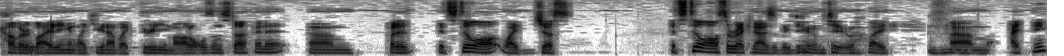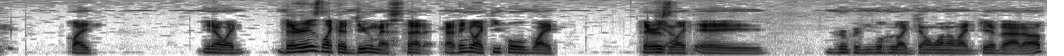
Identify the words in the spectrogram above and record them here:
colored lighting, and like you can have like 3D models and stuff in it. Um, but it it's still all like just, it's still also recognizably Doom too. Like Mm-hmm. um, I think, like, you know, like there is like a Doom aesthetic. I think like people like there is Yeah. like a group of people who like don't want to like give that up.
